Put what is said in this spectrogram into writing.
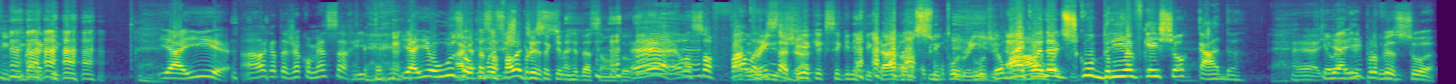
E aí, a Agatha já começa a rir. E aí eu uso a Agatha só fala disso aqui na redação. Do... É, ela só fala Eu nem sabia o que, que significava, ela explicou tudo. Deu uma Ai, quando eu descobri, eu fiquei chocada. É, e aí, professor,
